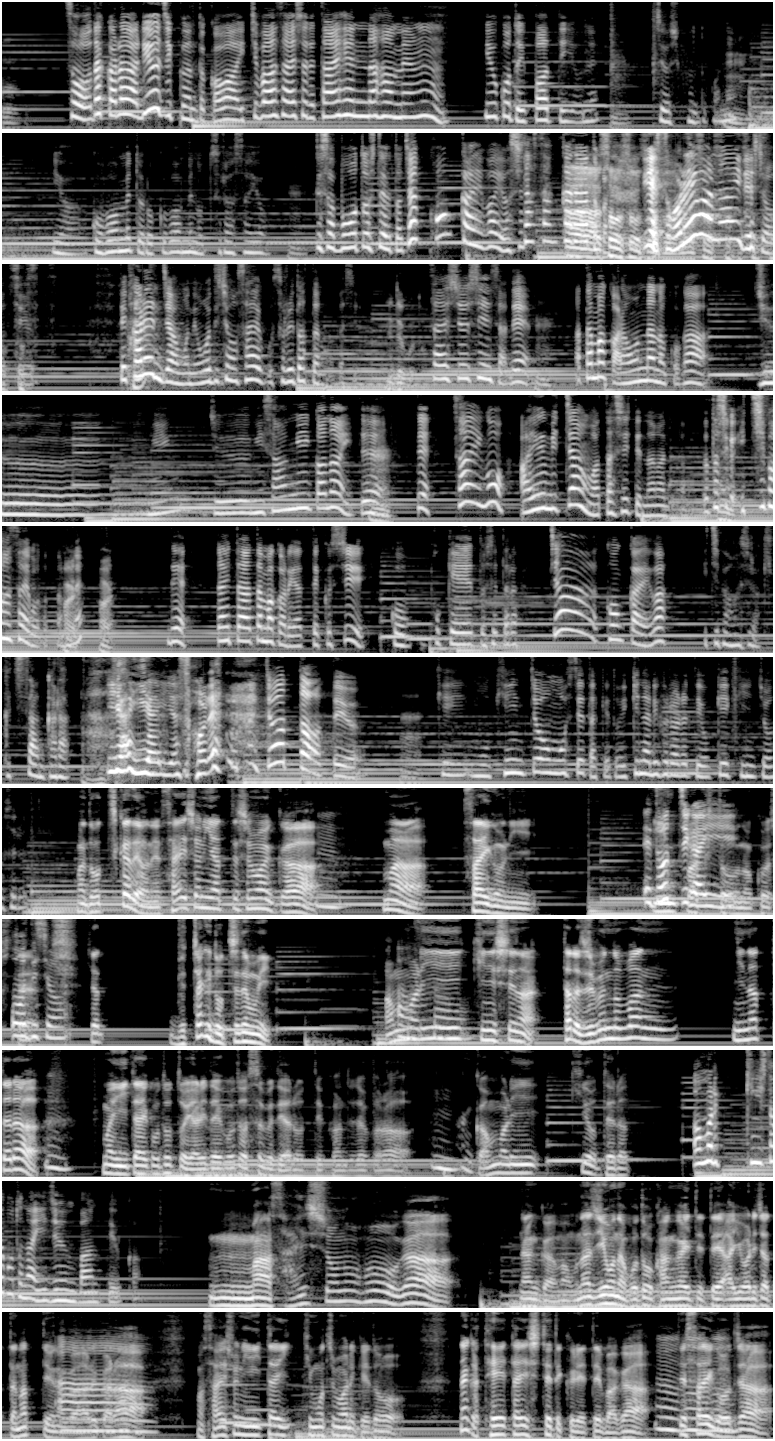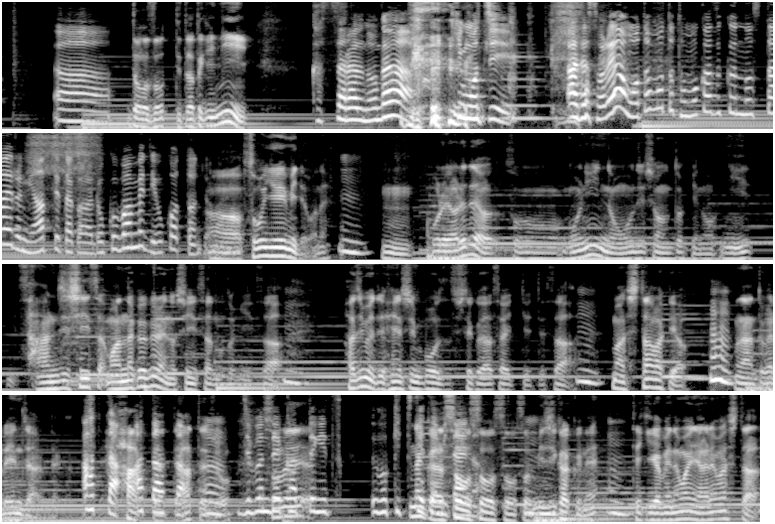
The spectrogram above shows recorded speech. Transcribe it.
そうだからリュウジ君とかは一番最初で大変な反面言うこといっぱいあっていいよね。剛君とかうんうね、ん。いや5番目と6番目の辛さよ。うん。でさぼーっとしてるとじゃあ今回は吉田さんからとか。そうそういやそれはないでしょ。っていうでカレンジャーもねオーディション最後それだったの私最終審査でうん頭から女の子が10人123人いかないて、で最後あゆみちゃん私って並んでたの。私が一番最後だったうん。のね、はいはい。で大体頭からやっていくしこうポケーっとしてたらじゃあ今回は一番後ろ菊池さんから。いやいやいやそれ ちょっとっていう。うん。きもう緊張もしてたけどいきなり振られて余計緊張するってまあどっちかだよね。最初にやってしまうかうん。まあ最後にえどっちがいいオーディション。いやぶっちゃけどっちでもいいあんまあり気にしてない。ただ自分の番になったら、うん。まあ、言いたいこととやりたいことは全てやろうっていう感じだからうん。なんかあんまり気を照らあんまり気にしたことない順番っていうか。うんまあ最初の方がなんかまあ同じようなことを考えててあ言われちゃったなっていうのがあるからまあ、最初に言いたい気持ちもあるけどなんか停滞しててくれて場が、うんうんうん。で最後じゃあどうぞって言った時にーかっさらうのが気持ちいい。あじゃあそれはもともと友和くんのスタイルに合ってたから6番目でよかったんじゃあなーそういう意味ではね。いうん。うん。俺あれだよ。その5人のオーディションの時のに3次審査真ん中ぐらいの審査の時にさ、うん。初めて変身ポーズしてくださいって言ってさ、うん。まあしたわけよ。うん。なんとかレンジャーみたいな。あった。あったあった。あったでしょ？うん、自分で勝手につ動きつなんかけてみたいな。そうそうそうそう、うん。短くね、うん。敵が目の前に現れました、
